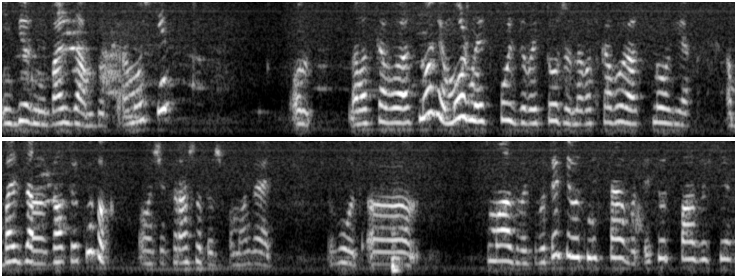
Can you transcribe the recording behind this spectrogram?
имбирный бальзам доктора Моси. Он на восковой основе. Можно использовать тоже на восковой основе бальзам «Золотой кубок». Он очень хорошо тоже помогает. Вот. А, смазывать вот эти вот места, вот эти вот пазухи.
